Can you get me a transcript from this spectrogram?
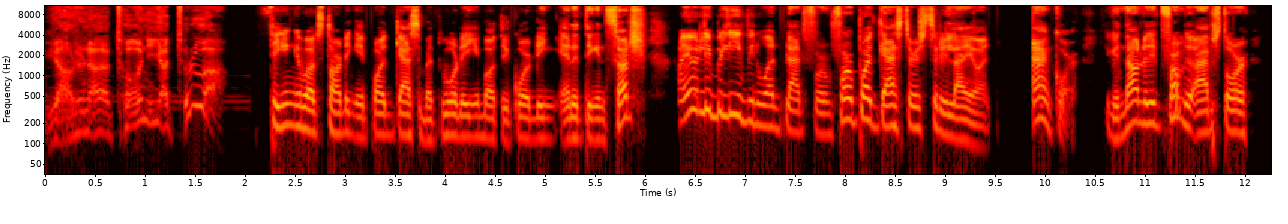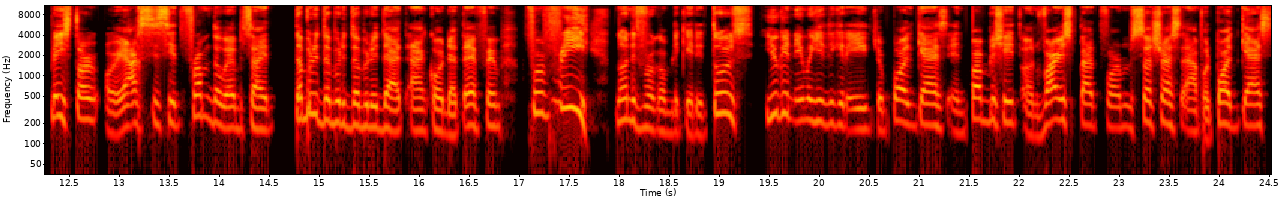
やるなとうにやっとるわ Thinking about starting a podcast but worrying about recording, editing, and such, I only believe in one platform for podcasters to rely on Anchor. You can download it from the App Store, Play Store, or access it from the website www.anchor.fm for free. No need for complicated tools. You can immediately create your podcast and publish it on various platforms such as Apple Podcasts,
